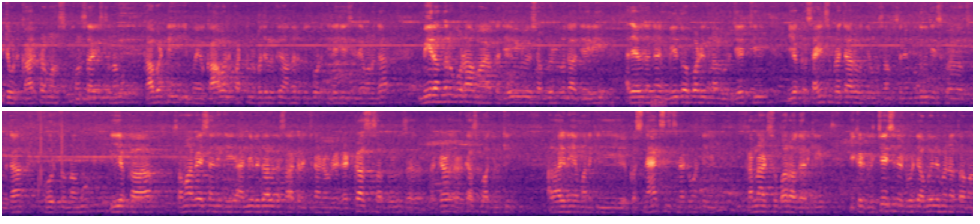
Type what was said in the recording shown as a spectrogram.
ఇటువంటి కార్యక్రమాలు కొనసాగిస్తున్నాము. కాబట్టి మేము కావాలి పట్టణ ప్రజలకి అందరికీ కూడా తెలియజేసేది ఏమనగా మీరందరూ కూడా మా యొక్క జేవీవీ సభ్యులుగా చేరి అదేవిధంగా మీతో పాటు నలుగురు చేర్చి ఈ యొక్క సైన్స్ ప్రచార ఉద్యమ సంస్థని ముందుకు తీసుకువెళ్ళవలసిందిగా కోరుతున్నాము ఈ యొక్క సమావేశానికి అన్ని విధాలుగా సహకరించినటువంటి రెడ్ క్రాస్ సభ్యులు రెడ్ క్రాస్ బాధ్యులకి అలాగనే మనకి ఈ యొక్క స్నాక్స్ ఇచ్చినటువంటి కర్ణాటి సుబ్బారావు గారికి ఇక్కడికి విచ్చేసినటువంటి అమూల్యమైన తమ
